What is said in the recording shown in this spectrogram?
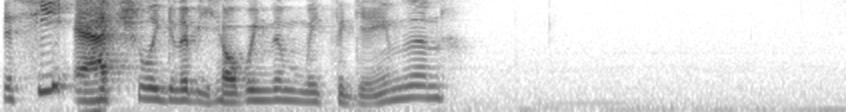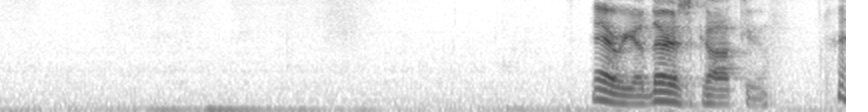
Is he actually going to be helping them make the game then? There we go. There's Gaku.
